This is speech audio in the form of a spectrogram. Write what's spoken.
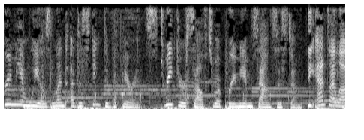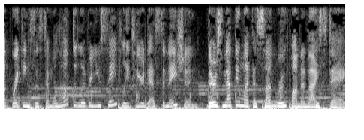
Premium wheels lend a distinctive appearance. Treat yourself to a premium sound system. The anti-lock braking system will help deliver you safely to your destination. There's nothing like a sunroof on a nice day.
